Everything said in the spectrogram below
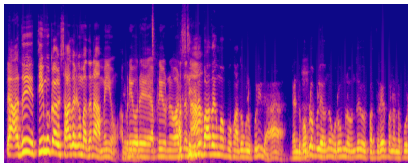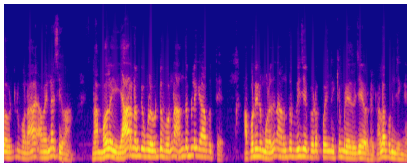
இல்ல அது திமுக சாதகமா தானே அமையும். அப்படி ஒரு அப்படி First வருதுன்னா இது பாதகமாக போகும் அது உங்களுக்கு புரியுதா? ரெண்டு பொம்பளை பிள்ளைய வந்து உங்கள் ரூமில் வந்து ஒரு பத்து ரேப் பண்ண கூட விட்டுட்டு போனா அவன் என்ன செய்வான்? நான் முதல்ல யாரை நம்பி உங்களை விட்டு போறேன்னா அந்த பிள்ளைக்கு ஆபத்து. அப்படின்னு பொழுது நான் வந்து பிஜேபியோட போய் நிற்க முடியாது விஜய் அவர்கள் நல்லா புரிஞ்சுங்க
